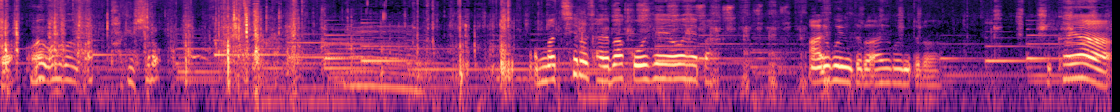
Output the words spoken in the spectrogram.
아이고 아이고 아이고. 가기 싫어. 엄마 치료 잘 받고 오세요 해봐. 아이고 힘들어, 아이고 힘들어. 리카야,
